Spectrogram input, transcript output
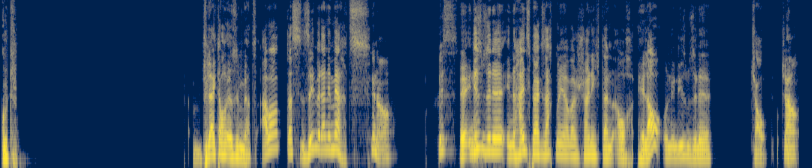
Gut. Vielleicht auch erst im März. Aber das sehen wir dann im März. Genau. Bis Äh, in diesem Sinne, in Heinsberg sagt man ja wahrscheinlich dann auch Hello und in diesem Sinne, ciao. Ciao.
